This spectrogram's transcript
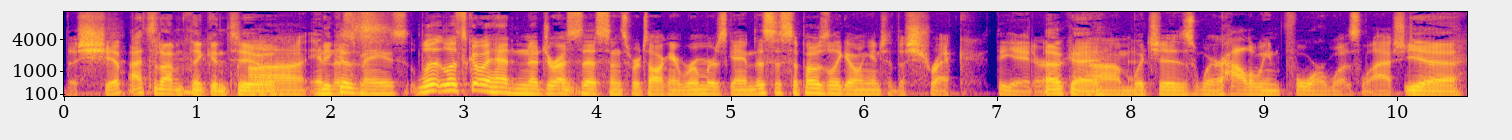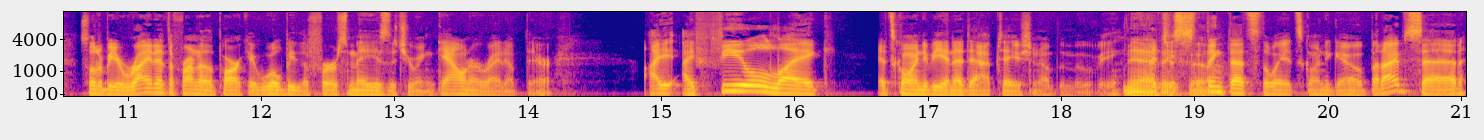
the ship That's what I'm thinking too. uh, in because this maze. Let, us go ahead and address this since we're talking rumors game. This is supposedly going into the Shrek theater, Okay. um, which is where Halloween Four was last year. Yeah. so it'll be right at the front of the park. It will be the first maze that you encounter right up there. I I feel like it's going to be an adaptation of the movie. Yeah, I I, think just so. think that's the way it's going to go. But I've said.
